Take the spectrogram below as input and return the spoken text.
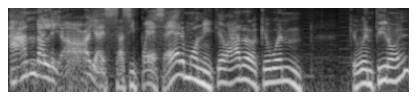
Ándale, ay, esa sí puede ser, Moni. Qué bárbaro, qué buen, qué buen tiro, ¿eh?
